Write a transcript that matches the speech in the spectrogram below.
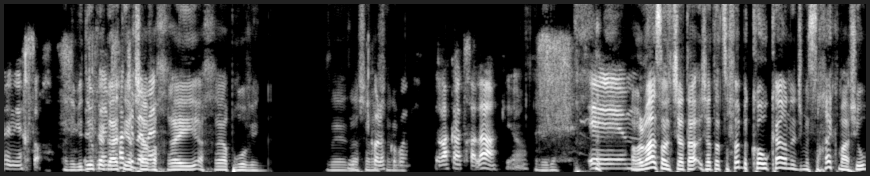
אני אחסוך. אני בדיוק הגעתי עכשיו שבאמת... אחרי, אחרי הפרובינג. זה, זה השנה כל הכבוד. זה רק ההתחלה, כאילו. אני יודע. אמ, אבל מה לעשות, כשאתה צופה בקו קרנג' משחק משהו,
